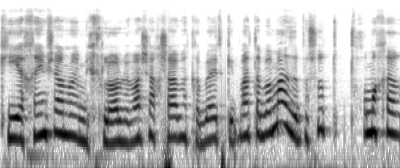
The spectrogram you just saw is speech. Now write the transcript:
כי החיים שלנו הם מכלול, ומה שעכשיו מקבל את קדמת הבמה זה פשוט תחום אחר.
